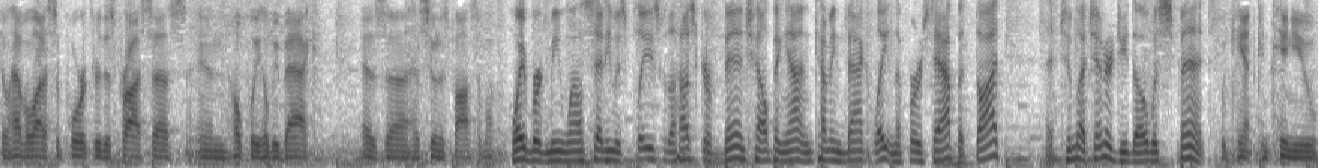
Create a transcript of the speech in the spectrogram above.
He'll have a lot of support through this process, and hopefully he'll be back as uh, as soon as possible. Hoiberg, meanwhile, said he was pleased with the Husker bench helping out and coming back late in the first half, but thought that too much energy, though, was spent. We can't continue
